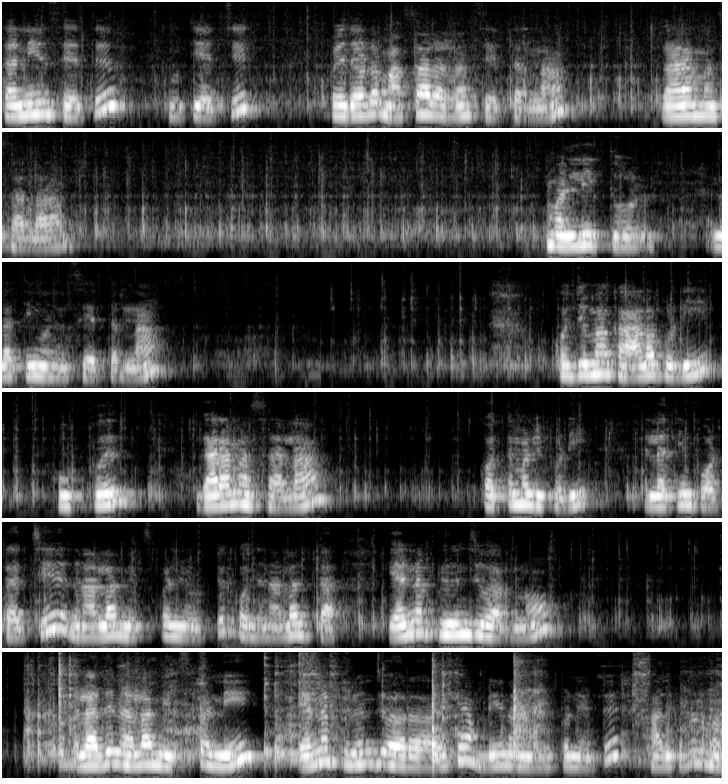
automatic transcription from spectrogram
தண்ணியும் சேர்த்து ஊற்றியாச்சு இப்போ இதோட மசாலாலாம் சேர்த்துடலாம். கரம் மசாலா மல்லித்தூள் எல்லாத்தையும் கொஞ்சம் சேர்த்துடலாம். கொஞ்சமாக காரப்பொடி உப்பு கரம் மசாலா கொத்தமல்லி பொடி எல்லாத்தையும் போட்டாச்சு. இது நல்லா மிக்ஸ் பண்ணி விட்டு கொஞ்சம் நல்லா த எண்ணெய் பிரிஞ்சு வரணும். எல்லாத்தையும் நல்லா மிக்ஸ் பண்ணி எண்ணெய் பிரிஞ்சு வர வரைக்கும் அப்படியே நம்ம இது பண்ணிவிட்டு அதுக்கப்புறம் நம்ம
